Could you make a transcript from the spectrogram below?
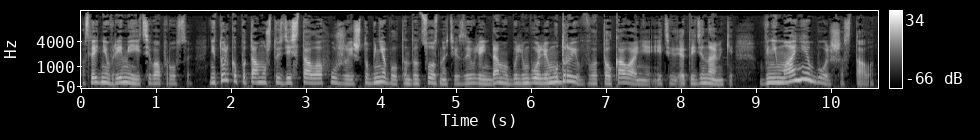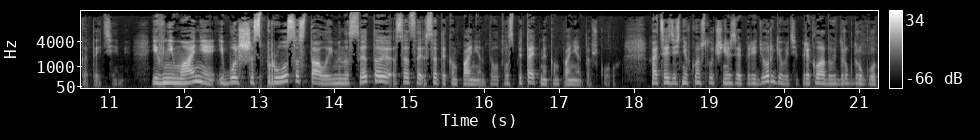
последнее время эти вопросы. Не только потому, что здесь стало хуже, и чтобы не было тенденциозности заявлений, да, мы были более мудры в толковании эти, этой динамики. Внимание больше стало к этой теме и внимание, и больше спроса стало именно с этой, с этой, с этой компоненты, вот воспитательной компоненты в школах. Хотя здесь ни в коем случае нельзя передергивать и перекладывать друг другу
